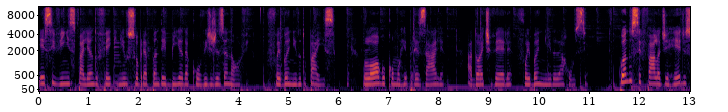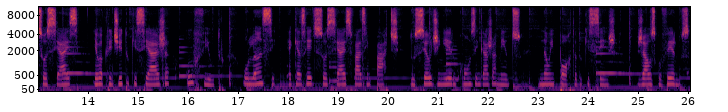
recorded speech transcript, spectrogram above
esse vinha espalhando fake news sobre a pandemia da Covid-19. Foi banido do país. Logo, como represália, a Deutsche Welle foi banida da Rússia. Quando se fala de redes sociais, eu acredito que se haja um filtro. O lance é que as redes sociais fazem parte do seu dinheiro com os engajamentos, não importa do que seja. Já os governos,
